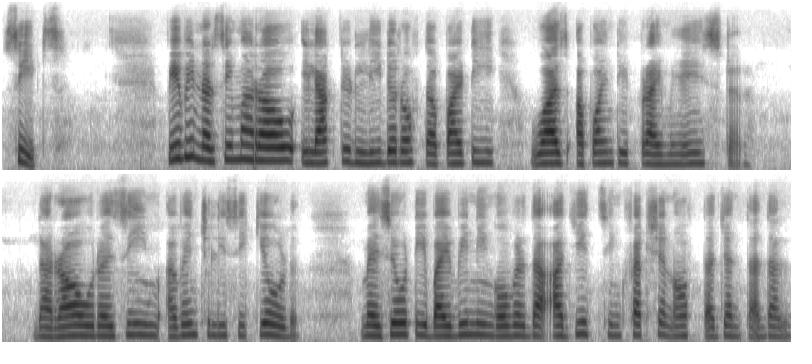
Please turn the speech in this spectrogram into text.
seats. P.V. Narasimha Rao, elected leader of the party, was appointed Prime Minister. The Rao regime eventually secured majority by winning over the Ajit Singh faction of the Janata Dal.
